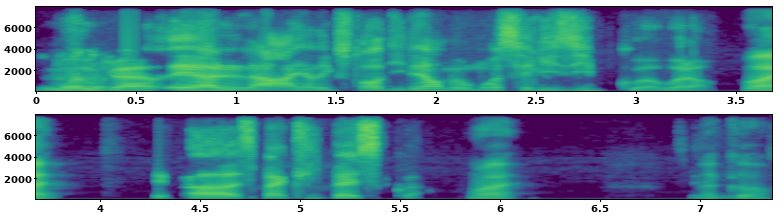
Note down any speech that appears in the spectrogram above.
Moi non. La réal n'a rien d'extraordinaire, mais au moins c'est lisible, quoi, voilà. Ouais. C'est pas, pas clipesque, quoi. Ouais. D'accord.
